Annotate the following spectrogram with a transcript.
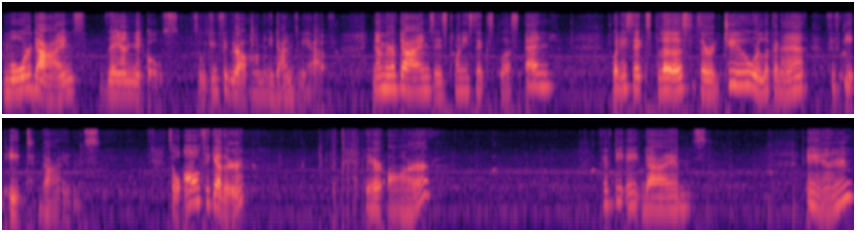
more dimes than nickels. So we can figure out how many dimes we have. Number of dimes is 26 plus n. 26 plus 32, we're looking at 58 dimes. So all together, there are 58 dimes and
